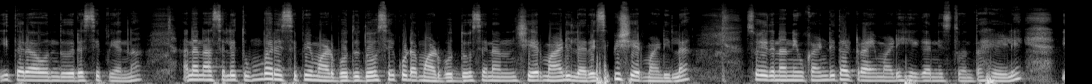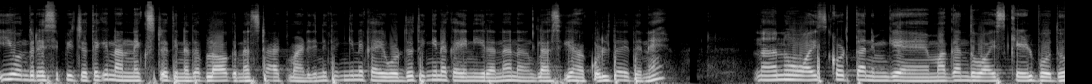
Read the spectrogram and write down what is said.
ಈ ಥರ ಒಂದು ರೆಸಿಪಿಯನ್ನು. ಅನನಾಸಲ್ಲಿ ತುಂಬ ರೆಸಿಪಿ ಮಾಡ್ಬೋದು. ದೋಸೆ ಕೂಡ ಮಾಡ್ಬೋದು. ದೋಸೆ ನಾನು ಶೇರ್ ಮಾಡಿಲ್ಲ. ರೆಸಿಪಿ ಶೇರ್ ಮಾಡಿಲ್ಲ. ಸೊ, ಇದನ್ನು ನೀವು ಖಂಡಿತ ಟ್ರೈ ಮಾಡಿ ಹೇಗೆ ಅನ್ನಿಸ್ತು ಅಂತ ಹೇಳಿ. ಈ ಒಂದು ರೆಸಿಪಿ ಜೊತೆಗೆ ನಾನು ನೆಕ್ಸ್ಟ್ ದಿನದ ಬ್ಲಾಗನ್ನು ಸ್ಟಾರ್ಟ್ ಮಾಡಿದ್ದೀನಿ. ತೆಂಗಿನಕಾಯಿ ಒಡೆದು ತೆಂಗಿನಕಾಯಿ ನೀರನ್ನು ನಾನು ಗ್ಲಾಸಿಗೆ ಹಾಕ್ಕೊಳ್ತಾ ಇದ್ದೇನೆ. ನಾನು ವಾಯ್ಸ್ ಕೊಡ್ತಾ ನಿಮಗೆ, ಮಗಂದು ವಾಯ್ಸ್ ಕೇಳ್ಬೋದು.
